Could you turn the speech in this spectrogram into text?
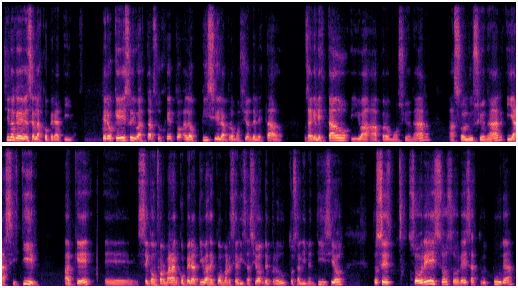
sino que deben ser las cooperativas. Pero que eso iba a estar sujeto al auspicio y la promoción del Estado. O sea que el Estado iba a promocionar, a solucionar y a asistir a que eh, se conformaran cooperativas de comercialización de productos alimenticios. Entonces, sobre eso, sobre esa estructura,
